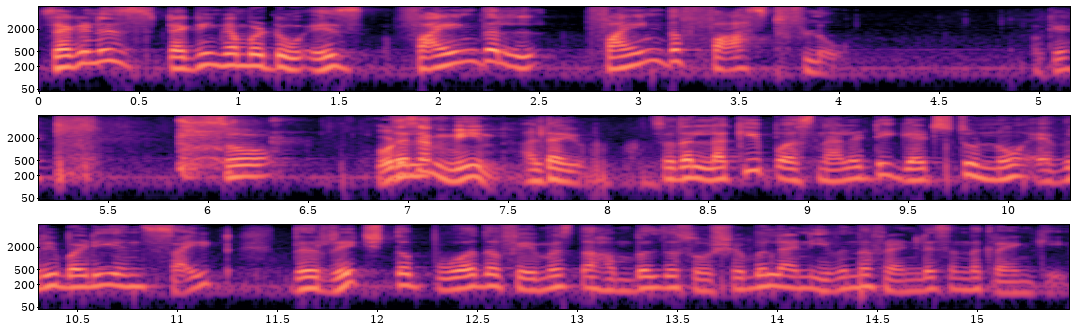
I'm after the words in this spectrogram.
second is technique number two is find the find the fast flow okay so What does that mean? I'll tell you. So the lucky personality gets to know everybody in sight the rich, the poor, the famous, the humble, the sociable, and even the friendless and the cranky.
